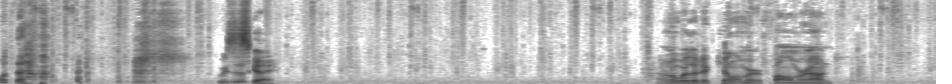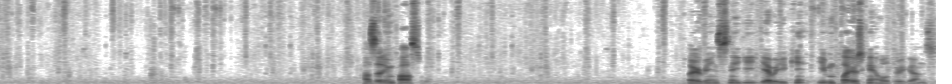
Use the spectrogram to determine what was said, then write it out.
What the? Who's this guy? I don't know whether to kill him or follow him around. How's that even possible? Player being sneaky? Yeah, but you can't. Even players can't hold three guns.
